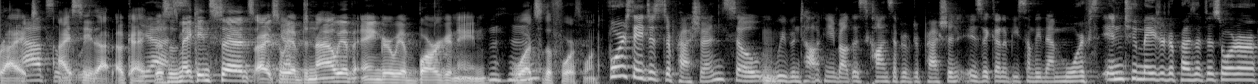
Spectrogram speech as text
Right. Absolutely. I see that. Okay. This is making sense. All right. So we Yeah. Mm-hmm. have denial, we have anger, we have bargaining. What's the fourth one? Four stages depression. So Hmm. we've been talking about this concept of depression. Is it going to be something that morphs into major depressive disorder,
